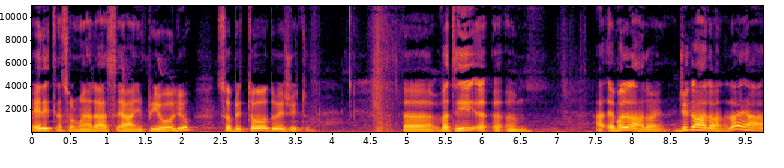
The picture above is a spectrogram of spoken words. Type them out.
Ele transformará-se em piolho sobre todo o Egito. ותהי אמור אל אהרון, diga a Aaron, לא היה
